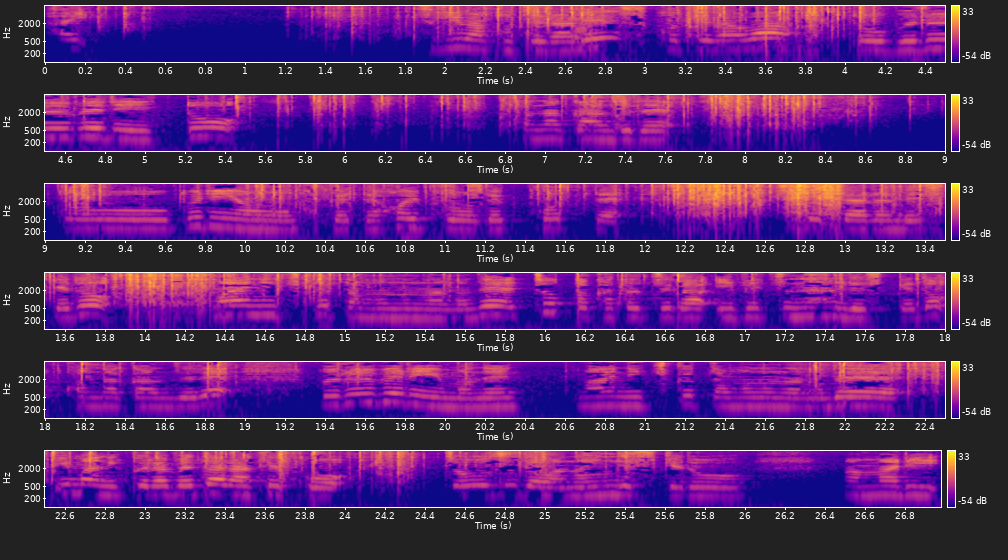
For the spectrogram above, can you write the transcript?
はい。次はこちらです。こちらはとブルーベリーとこんな感じでとブリオンをかけてホイップをでっこって作ってあるんですけど前に作ったものなのでちょっと形がいびつなんですけどこんな感じでブルーベリーもね前に作ったものなので今に比べたら結構上手ではないんですけどあんまり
